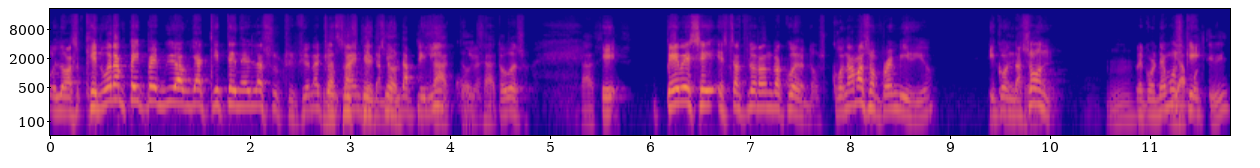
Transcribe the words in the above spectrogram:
los que no eran pay-per-view había que tener la suscripción a Showtime, que también da películas y todo eso. Eh, PBC está explorando acuerdos con Amazon Prime Video y con Dazón. Mm. Recordemos que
